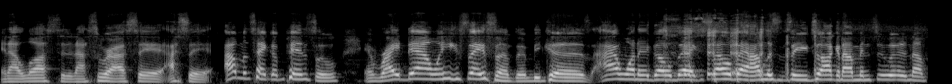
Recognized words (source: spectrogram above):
and I lost it. And I swear I said, I said, I'm gonna take a pencil and write down when he say something because I want to go back so bad. I'm listening to you talking, I'm into it, and I'm,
